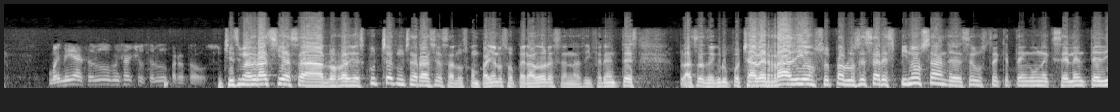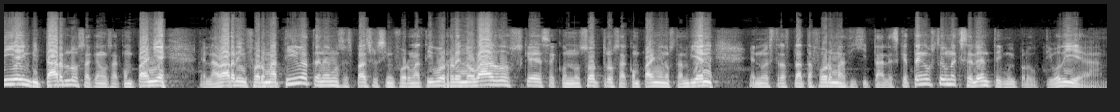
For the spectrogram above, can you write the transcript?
Buen día, saludos muchachos, saludos para todos. Muchísimas gracias a los radioescuchas, muchas gracias a los compañeros operadores en las diferentes plazas del Grupo Chávez Radio. Soy Pablo César Espinosa, le deseo a usted que tenga un excelente día, invitarlos a que nos acompañe en la barra informativa, tenemos espacios informativos renovados, quédese con nosotros, acompáñenos también en nuestras plataformas digitales. Que tenga usted un excelente y muy productivo día.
